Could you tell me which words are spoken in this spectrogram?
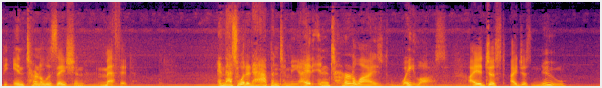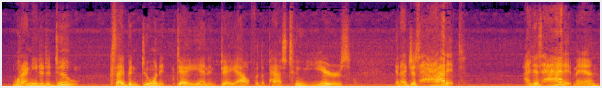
the internalization method. And that's what had happened to me. I had internalized weight loss. I had just I just knew what I needed to do because I had been doing it day in and day out for the past 2 years and I just had it. I just had it, man.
